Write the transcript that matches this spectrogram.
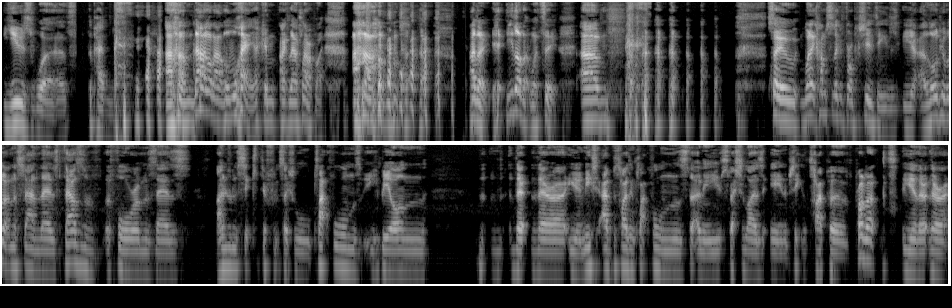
used word. Depends. um, now I got that out of the way, I can I can now clarify. Um, I know you love that word too. Um, so when it comes to looking for opportunities, yeah, a lot of people don't understand. There's thousands of- forums. There's 160 different social platforms you can be on. There, there are you know niche advertising platforms that only specialize in a particular type of product. You know there, there are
